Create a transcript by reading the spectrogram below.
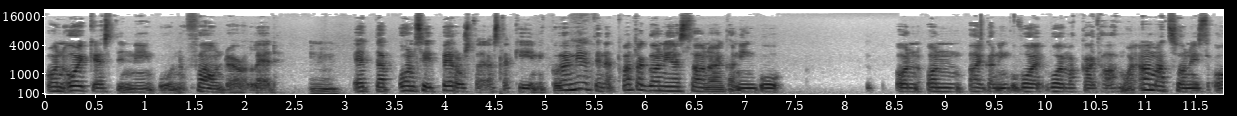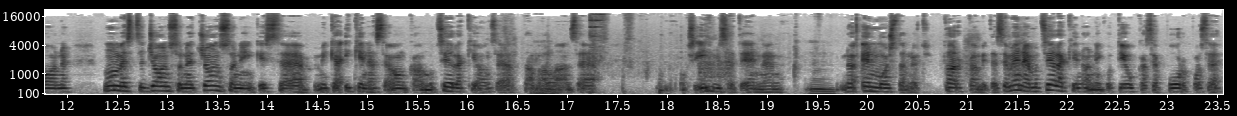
on oikeasti niin kuin founder-led, mm. että on siitä perustajasta kiinni. Kun mä mietin, että Patagoniassa on aika niin kuin on, on aika niin kuin voimakkaita hahmoja. Amazonissa on, mun mielestä Johnson Johnsoninkin se, mikä ikinä se onkaan, mutta sielläkin on se tavallaan se, onko ihmiset ennen, mm. no en muista nyt tarkkaan miten se menee, mutta sielläkin on niin kuin tiukka se purpose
